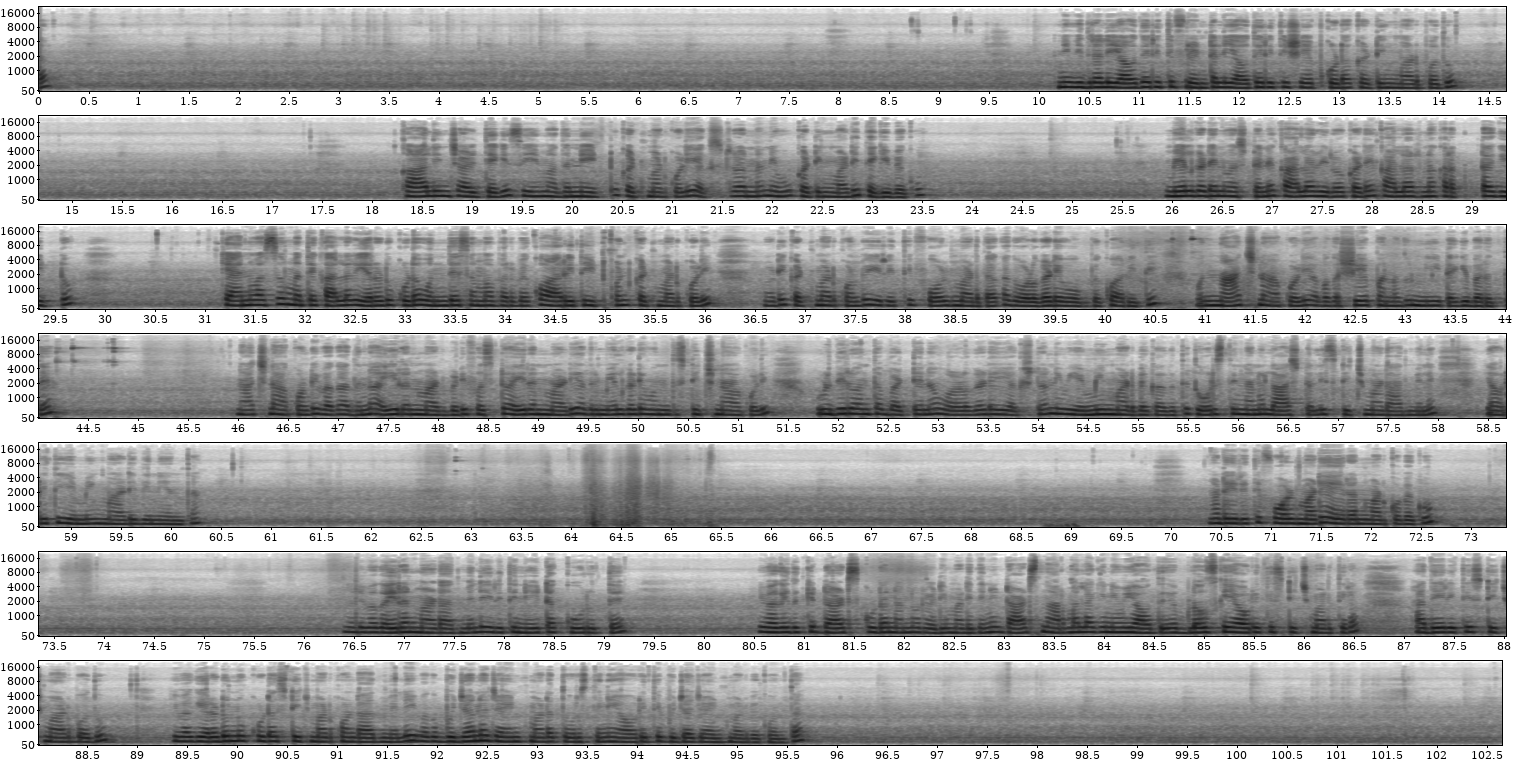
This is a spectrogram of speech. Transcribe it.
ನೀವು ಇದರಲ್ಲಿ ಯಾವುದೇ ರೀತಿ ಫ್ರಂಟಲ್ಲಿ ಯಾವುದೇ ರೀತಿ ಶೇಪ್ ಕೂಡ ಕಟ್ಟಿಂಗ್ ಮಾಡ್ಬೋದು. ಕಾಲು ಇಂಚ್ ಅಳತೆಗೆ ಸೇಮ್ ಅದನ್ನೇ ಇಟ್ಟು ಕಟ್ ಮಾಡ್ಕೊಳ್ಳಿ. ಎಕ್ಸ್ಟ್ರಾನ ನೀವು ಕಟಿಂಗ್ ಮಾಡಿ ತೆಗಿಬೇಕು. ಮೇಲ್ಗಡೆನೂ ಅಷ್ಟೇ ಕಾಲರ್ ಇರೋ ಕಡೆ ಕಾಲರ್ನ ಕರೆಕ್ಟಾಗಿ ಇಟ್ಟು ಕ್ಯಾನ್ವಾಸು ಮತ್ತು ಕಾಲರ್ ಎರಡೂ ಕೂಡ ಒಂದೇ ಸಮ ಬರಬೇಕು. ಆ ರೀತಿ ಇಟ್ಕೊಂಡು ಕಟ್ ಮಾಡ್ಕೊಳ್ಳಿ. ನೋಡಿ, ಕಟ್ ಮಾಡಿಕೊಂಡು ಈ ರೀತಿ ಫೋಲ್ಡ್ ಮಾಡಿದಾಗ ಅದು ಒಳಗಡೆ ಹೋಗಬೇಕು. ಆ ರೀತಿ ಒಂದು ನಾಚನ್ನ ಹಾಕ್ಕೊಳ್ಳಿ ಆವಾಗ ಶೇಪ್ ಅನ್ನೋದು ನೀಟಾಗಿ ಬರುತ್ತೆ. ನಾಚನ್ನ ಹಾಕ್ಕೊಂಡು ಇವಾಗ ಅದನ್ನು ಐರನ್ ಮಾಡಬೇಡಿ. ಫಸ್ಟು ಐರನ್ ಮಾಡಿ ಅದ್ರ ಮೇಲ್ಗಡೆ ಒಂದು ಸ್ಟಿಚ್ನ ಹಾಕ್ಕೊಳ್ಳಿ ಉಳಿದಿರೋ ಅಂಥ ಬಟ್ಟೆನ ಒಳಗಡೆ ಎಕ್ಸ್ಟ್ರಾ ನೀವು ಎಮ್ಮಿಂಗ್ ಮಾಡಬೇಕಾಗುತ್ತೆ. ತೋರಿಸ್ತೀನಿ ನಾನು ಲಾಸ್ಟಲ್ಲಿ ಸ್ಟಿಚ್ ಮಾಡಾದಮೇಲೆ ಯಾವ ರೀತಿ ಎಮ್ಮಿಂಗ್ ಮಾಡಿದ್ದೀನಿ ಅಂತ. ನೋಡಿ ಈ ರೀತಿ ಫೋಲ್ಡ್ ಮಾಡಿ ಐರನ್ ಮಾಡ್ಕೋಬೇಕು. ನೋಡಿ, ಇವಾಗ ಐರನ್ ಮಾಡಾದಮೇಲೆ ಈ ರೀತಿ ನೀಟಾಗಿ ಕೂರುತ್ತೆ. ಇವಾಗ ಇದಕ್ಕೆ ಡಾಟ್ಸ್ ಕೂಡ ನಾನು ರೆಡಿ ಮಾಡಿದ್ದೀನಿ. ಡಾಟ್ಸ್ ನಾರ್ಮಲಾಗಿ ನೀವು ಯಾವುದೇ ಬ್ಲೌಸ್ಗೆ ಯಾವ ರೀತಿ ಸ್ಟಿಚ್ ಮಾಡ್ತೀರೋ ಅದೇ ರೀತಿ ಸ್ಟಿಚ್ ಮಾಡ್ಬೋದು. ಇವಾಗ ಎರಡನ್ನೂ ಕೂಡ ಸ್ಟಿಚ್ ಮಾಡ್ಕೊಂಡಾದಮೇಲೆ ಇವಾಗ ಭುಜನ ಜಾಯಿಂಟ್ ಮಾಡೋದು ತೋರಿಸ್ತೀನಿ, ಯಾವ ರೀತಿ ಭುಜ ಜಾಯಿಂಟ್ ಮಾಡಬೇಕು ಅಂತ.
